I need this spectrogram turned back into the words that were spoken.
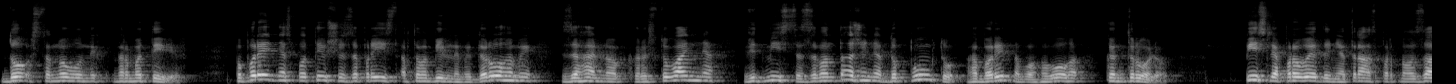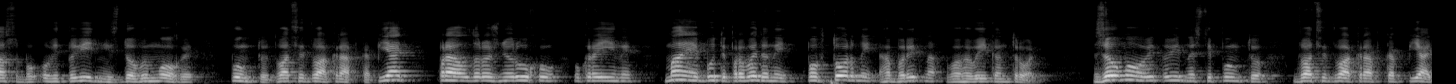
до встановлених нормативів. Попередньо сплативши за проїзд автомобільними дорогами загального користування від місця завантаження до пункту габаритно-вагового контролю. Після проведення транспортного засобу у відповідність до вимоги пункту 22.5 правил дорожнього руху України має бути проведений повторний габаритно-ваговий контроль. За умови відповідності пункту 22.5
